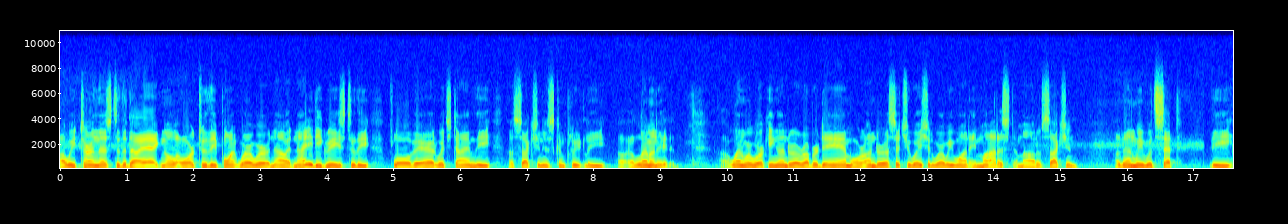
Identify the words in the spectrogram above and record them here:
uh, we turn this to the diagonal or to the point where we're now at 90 degrees to the flow of air, at which time the uh, suction is completely uh, eliminated. Uh, when we're working under a rubber dam or under a situation where we want a modest amount of suction, uh, then we would set the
